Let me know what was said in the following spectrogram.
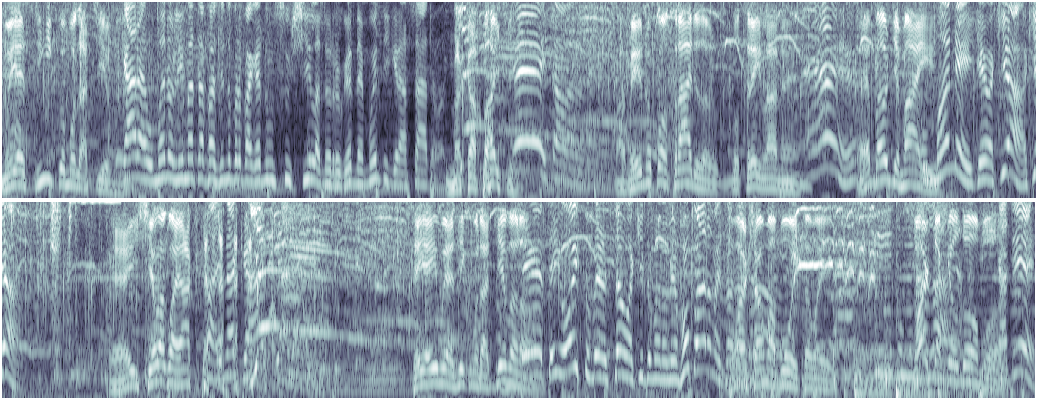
mulherzinha incomodativa. Cara, o Mano Lima tá fazendo propaganda um sushi lá no Rio Grande, é muito engraçado. Mas capaz. Eita, mano. Mas veio no contrário do, do trem lá, né? É, é. É bom demais. O Money, que eu- aqui, ó, aqui, ó. É, encheu a guaiaca. Cai na cara. Tem aí mulherzinha incomodativa ou não? É, tem oito versões aqui do Mano Lima. Vambora, mais Vamos achar uma boa então aí. Sorte que eu dou, amor. Cadê?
